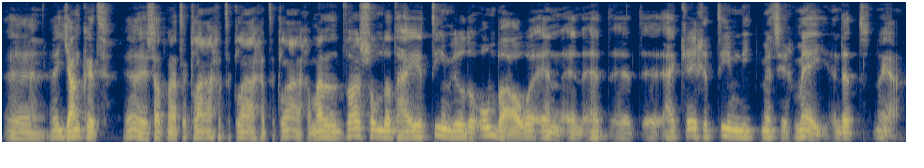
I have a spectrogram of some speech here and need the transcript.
eh Jankert. Ja, hij zat maar te klagen, te klagen, te klagen. Maar dat was omdat hij het team wilde ombouwen en, en het, het, hij kreeg het team niet met zich mee. En dat, nou ja,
